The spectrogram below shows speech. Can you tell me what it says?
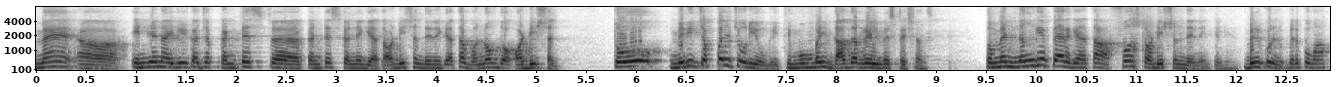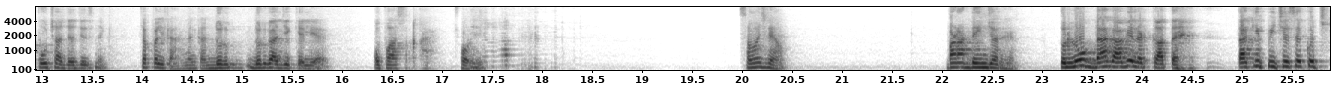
मैं इंडियन आइडल का जब कंटेस्ट कंटेस्ट करने गया था ऑडिशन देने गया था वन ऑफ़ द ऑडिशन तो मेरी चप्पल चोरी हो गई थी मुंबई दादर रेलवे स्टेशन तो मैं नंगे पैर गया था फ़र्स्ट ऑडिशन देने के लिए। बिल्कुल मेरे को वहाँ पूछा जजेस ने चप्पल का है? मैंने कहा दुर, दुर्गा जी के लिए उपास रखा है छोड़ समझ रहे आप? बड़ा डेंजर है। तो लोग बैग आगे लटकाते हैं, ताकि पीछे से कुछ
